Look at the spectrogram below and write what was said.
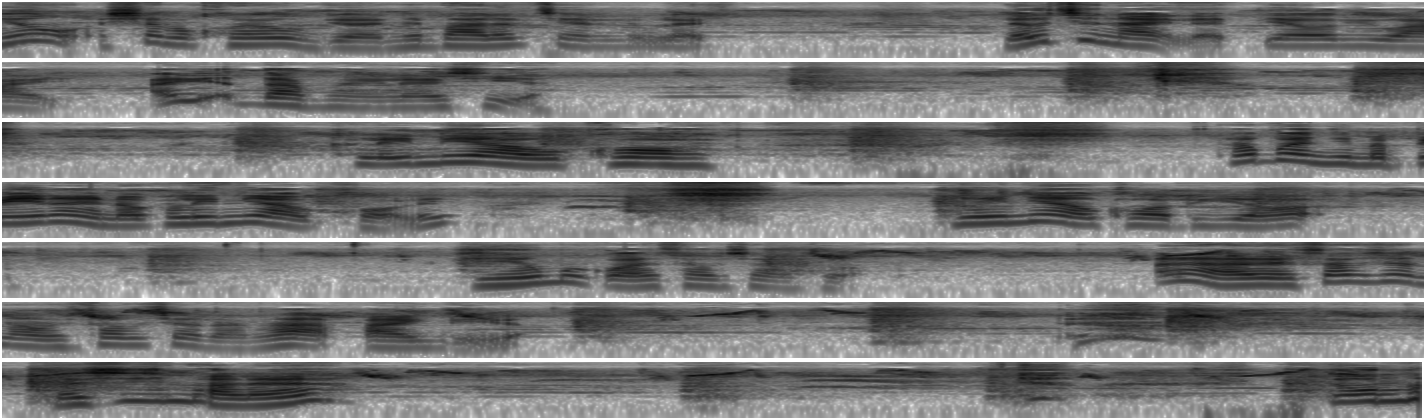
ညို့အချက်မခွဲဘူးပြောနေပါလို့ကျင်လို့လိုက်လုံးချင်လိုက်လေပြောပြီးသွားပြီအဲ့ဒီအတန်ဖိုင်လည်းရှိတယ်ကလေးနှစ်ယောက်ကိုခေါ် ထောက်ပံ့ခြင်းမပေးနိုင်တော့ကလေးနှစ်ယောက်ကိုခေါ်လေငင်းနှစ်ယောက်ခေါ်ပြီးတော့ရင်းမကွာဆောက်ရှောက်ဆိုအဲ့ဒါလေဆောက်ရှောက်တော့ဆောက်ရှောက်တာငါအပိုင်းလေးတော့မရှိမှလည်းသူ့မ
